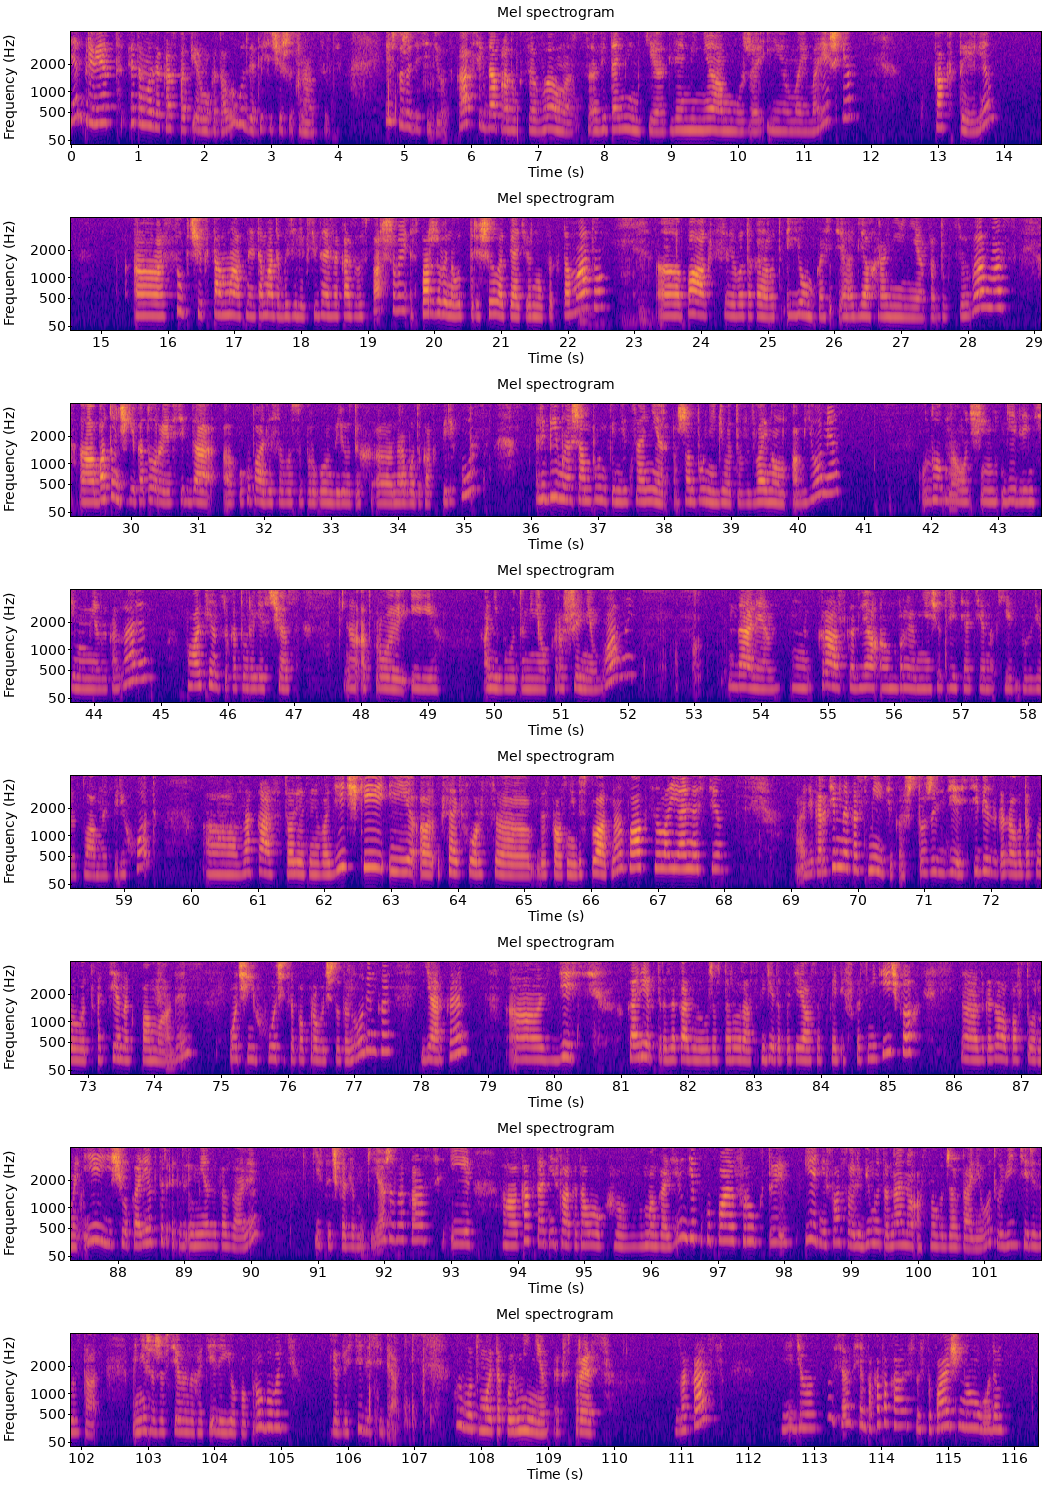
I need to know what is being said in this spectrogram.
Всем привет! Это мой заказ по первому каталогу 2016. И что же здесь идет? Как всегда, продукция Wellness, витаминки для меня, мужа и моей Маришки, коктейли, а, супчик томатный, томаты базилик всегда я заказываю спаржевый, спаржевый, но вот решила опять вернуться к томату. А, по акции вот такая вот емкость э, для хранения продукции Wellness – батончики, которые всегда а, покупаю для своего супруга, он берет их а, на работу как перекус. Любимый шампунь, кондиционер. Шампунь идет в двойном объеме. Удобно очень. Гель для интима мне заказали. Полотенца, которые я сейчас открою, и они будут у меня украшением в ванной. Далее, краска для амбре. У меня еще третий оттенок есть. Буду делать плавный переход. А, заказ туалетной водички. И а, Excite Force э, досталось мне бесплатно по акции лояльности. А, декоративная косметика. Что же здесь? Себе заказал вот такой вот оттенок помады. Очень хочется попробовать что-то новенькое, яркое. Здесь Корректор заказываю уже второй раз. Где-то потерялся в косметичках. А, заказала повторно. И еще корректор. Это у меня заказали. Кисточка для макияжа заказ. И а, как-то отнесла каталог в магазин, где покупаю фрукты. И отнесла свою любимую тональную основу Джордани. Вот вы видите результат. Конечно же, все вы захотели ее попробовать, приобрести для себя. Ну вот мой такой мини-экспресс заказ, видео. Ну все, всем пока-пока, с наступающим Новым годом!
